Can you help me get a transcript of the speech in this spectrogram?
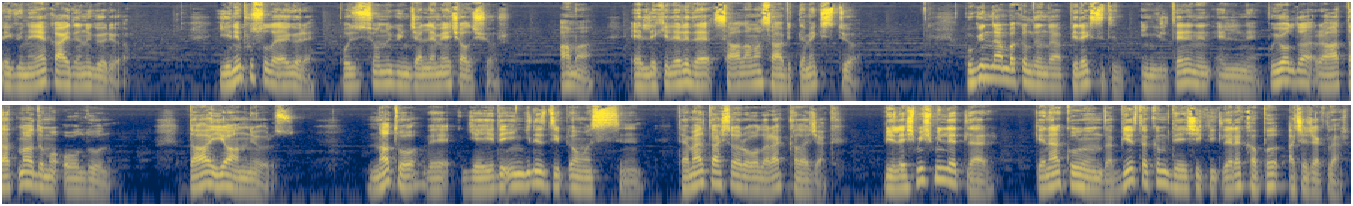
ve güneye kaydığını görüyor. Yeni pusulaya göre pozisyonunu güncellemeye çalışıyor. Ama eldekileri de sağlama sabitlemek istiyor. Bugünden bakıldığında Brexit'in İngiltere'nin elini bu yolda rahatlatma adımı olduğunu daha iyi anlıyoruz. NATO ve G7 İngiliz diplomasisinin temel taşları olarak kalacak. Birleşmiş Milletler Genel Kurulu'nda bir takım değişikliklere kapı açacaklar.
